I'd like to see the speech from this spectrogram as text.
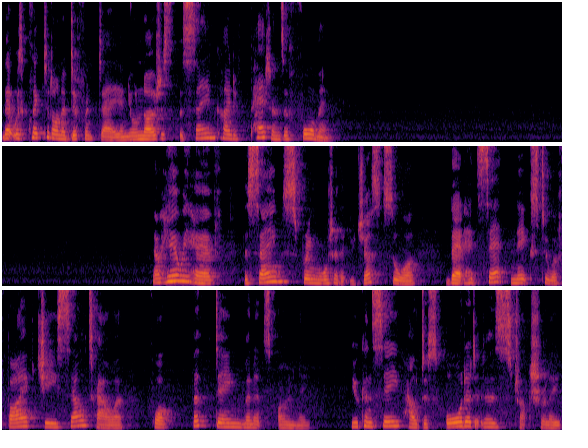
that was collected on a different day and you'll notice the same kind of patterns are forming. Now here we have the same spring water that you just saw that had sat next to a 5G cell tower for 15 minutes only. You can see how disordered it is structurally.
